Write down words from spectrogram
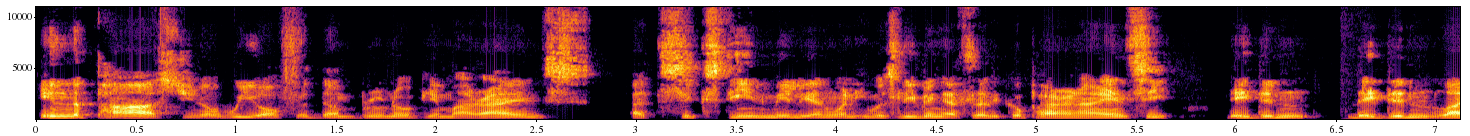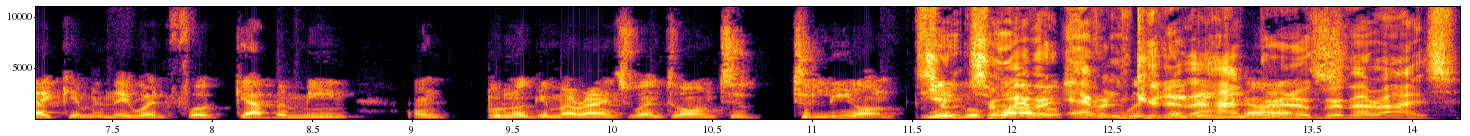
in the past, you know, we offered them Bruno Guimaraes at 16 million when he was leaving Atletico Paranaense. They didn't they didn't like him and they went for Gbamin and Bruno Guimaraes went on to, to Lyon. So, so Carlos, Everton could have had Bruno Guimaraes.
